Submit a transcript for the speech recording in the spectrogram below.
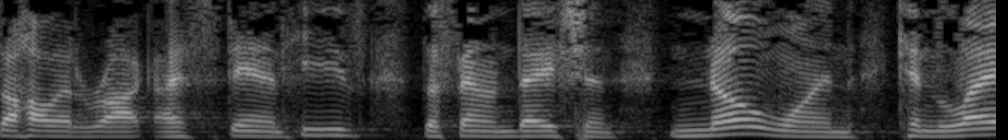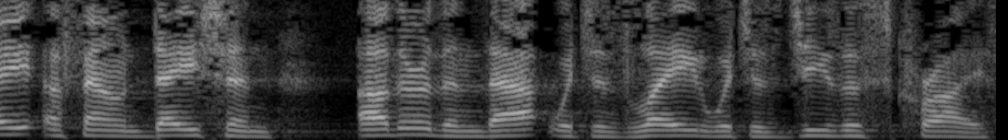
solid rock, I stand. He's the foundation. No one can lay a foundation other than that which is laid, which is Jesus Christ.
